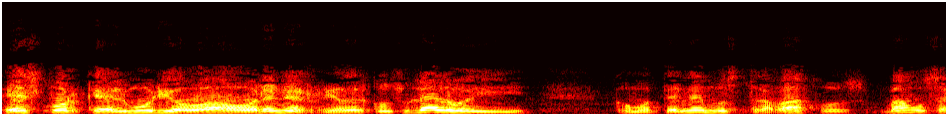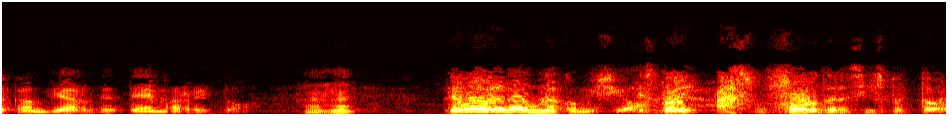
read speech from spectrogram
es porque él murió ahora en el río del consulado y como tenemos trabajos, vamos a cambiar de tema, Rito. Te voy a dar una comisión. Estoy a sus órdenes, inspector.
